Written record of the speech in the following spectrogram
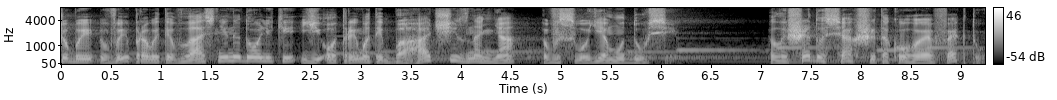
щоби виправити власні недоліки і отримати багатші знання в своєму дусі. Лише досягши такого ефекту,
